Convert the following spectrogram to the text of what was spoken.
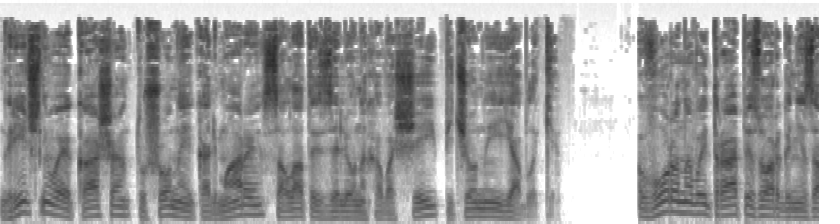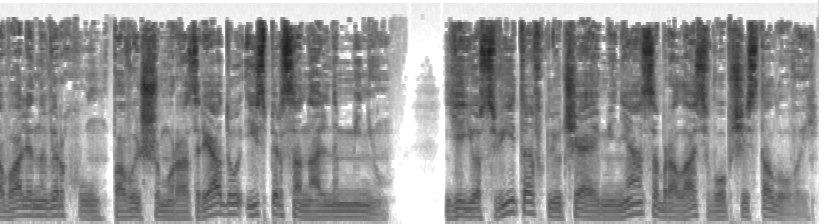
Гречневая каша, тушеные кальмары, салат из зеленых овощей, печеные яблоки. Вороновой трапезу организовали наверху, по высшему разряду и с персональным меню. Ее свита, включая меня, собралась в общей столовой.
